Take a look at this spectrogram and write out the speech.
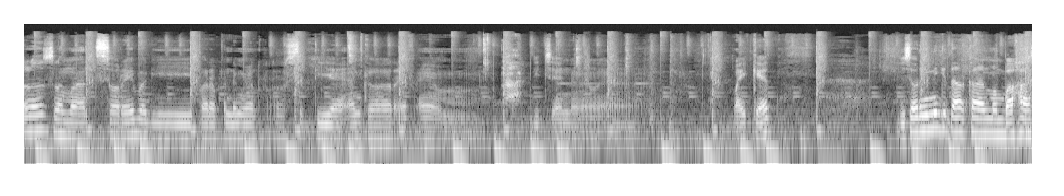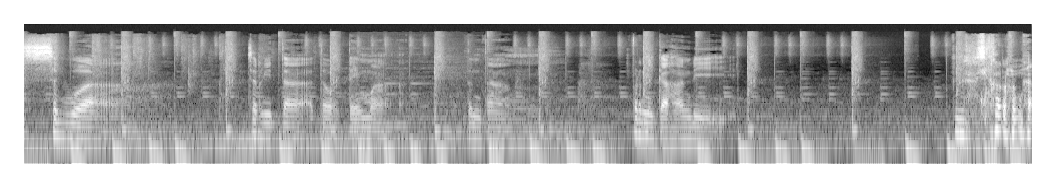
Halo, selamat sore bagi para pendengar setia Anchor FM di channel My Cat. Di sore ini kita akan membahas sebuah cerita atau tema tentang pernikahan di virus corona.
